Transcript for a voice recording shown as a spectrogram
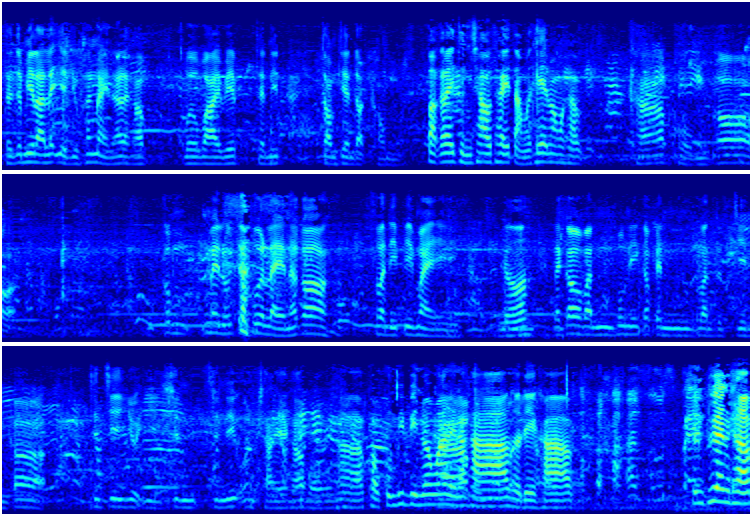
แต่จะมีรายละเอียดอยู่ข้างในนั่นแหละครับ w w w tennis จอมเทียน com ฝากอะไรถึงชาวไทยต่างประเทศบ้างไหมครับ ครับผมก็ ก็ไม่รู้จะพูดอะไรนะก็สวัสดีปีใหม่ เนอะแล้วก็วันพรุ่งนี้ก็เป็นวันตรุษจีนก็ชินจีอยู่อีชินชินนิอ้วนชัยครับผมครับขอบคุณพี่บินมากมากๆเลยนะคครัรับบสวัสดีครับ เพื่อนๆครับ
